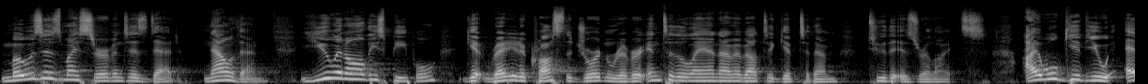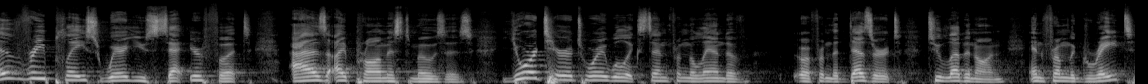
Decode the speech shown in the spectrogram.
Moses, my servant, is dead. Now then, you and all these people get ready to cross the Jordan River into the land I'm about to give to them, to the Israelites. I will give you every place where you set your foot, as I promised Moses. Your territory will extend from the land of, or from the desert to Lebanon, and from the great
